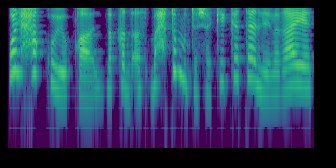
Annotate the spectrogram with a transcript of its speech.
والحق يقال لقد أصبحت متشككة للغاية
